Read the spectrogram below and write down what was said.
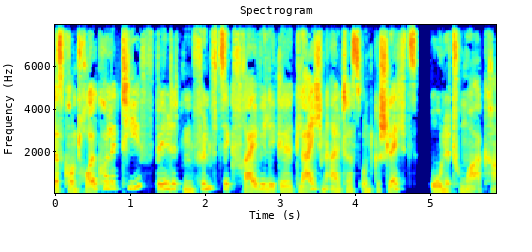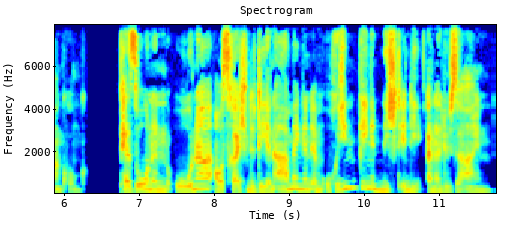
Das Kontrollkollektiv bildeten 50 Freiwillige gleichen Alters und Geschlechts ohne Tumorerkrankung. Personen ohne ausreichende DNA-Mengen im Urin gingen nicht in die Analyse ein.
